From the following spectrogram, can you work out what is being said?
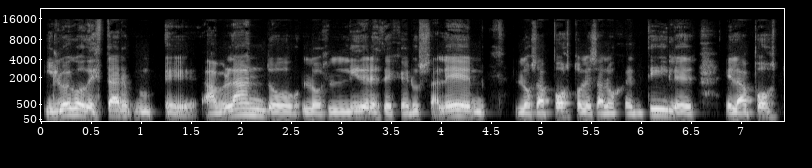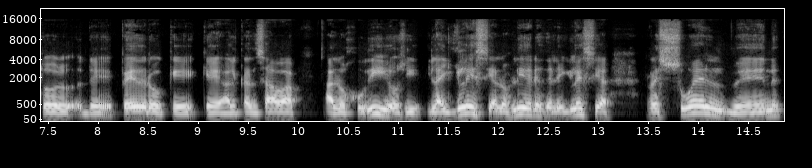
Y luego de estar mm, eh, hablando los líderes de Jerusalén, los apóstoles a los gentiles, el apóstol de Pedro que, alcanzaba a los judíos y la iglesia, los líderes de la iglesia resuelven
